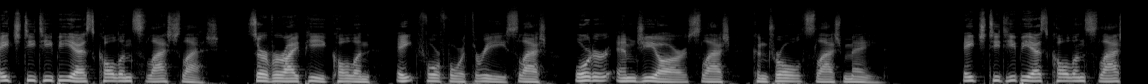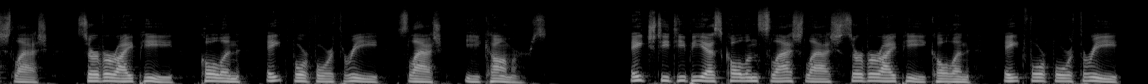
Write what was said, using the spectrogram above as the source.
https colon slash slash server IP colon 8443 slash order mgr slash control slash main. Https colon slash slash server IP colon 8443 slash e-commerce. Https colon slash slash server IP colon 8443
